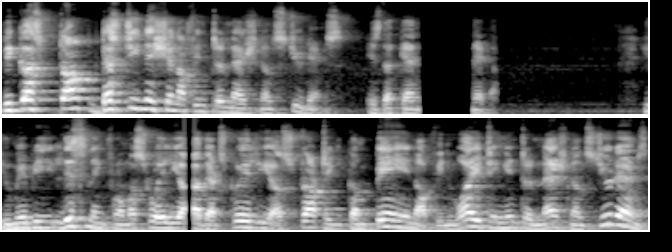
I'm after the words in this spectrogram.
because top destination of international students is the Canada. You may be listening from Australia that Australia starting campaign of inviting international students.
